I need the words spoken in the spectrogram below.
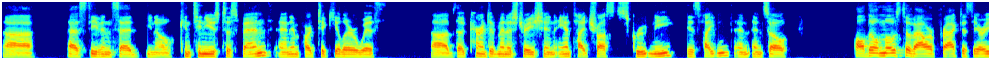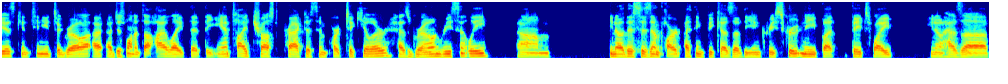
uh, as Stephen said, you know continues to spend, and in particular with uh, the current administration antitrust scrutiny is heightened. And, and so, although most of our practice areas continue to grow, I, I just wanted to highlight that the antitrust practice in particular has grown recently. Um, you know, this is in part, I think, because of the increased scrutiny, but Bates White, you know, has a,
